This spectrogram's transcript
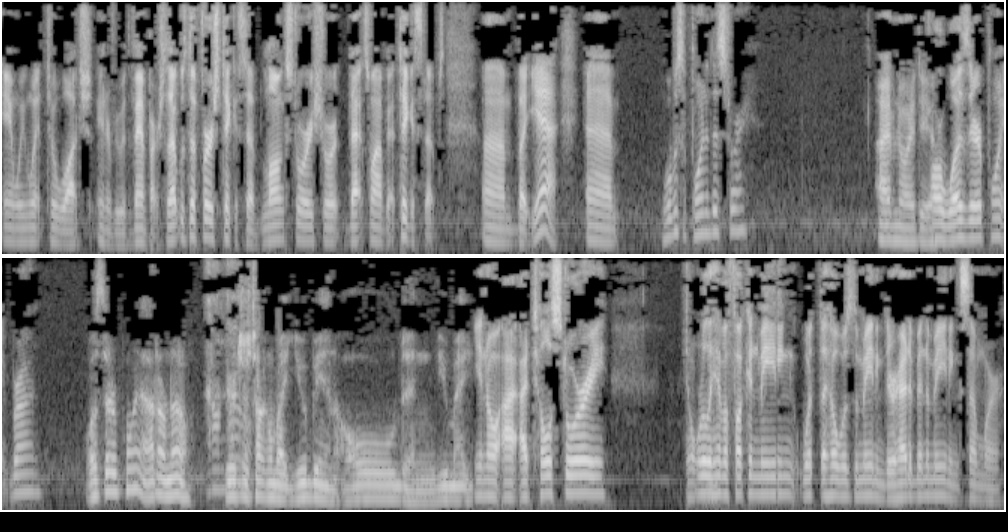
and we went to watch Interview with the Vampire. So that was the first ticket stub. Long story short, that's why I've got ticket stubs. Um, but yeah, um, what was the point of this story? I have no idea. Or was there a point, Brian? Was there a point? I don't know. I don't know. You were just talking about you being old and you may. You know, I, I tell a story. Don't really have a fucking meaning. What the hell was the meaning? There had to been a meaning somewhere.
